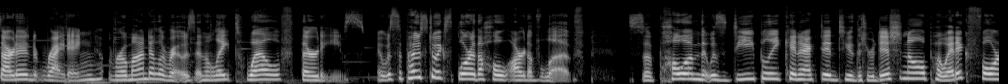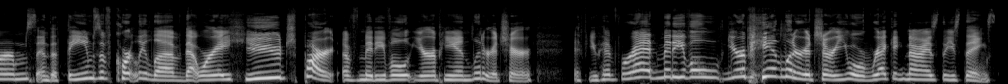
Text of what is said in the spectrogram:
started writing Roman de la Rose in the late 1230s. It was supposed to explore the whole art of love. It's a poem that was deeply connected to the traditional poetic forms and the themes of courtly love that were a huge part of medieval European literature. If you have read medieval European literature, you will recognize these things.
